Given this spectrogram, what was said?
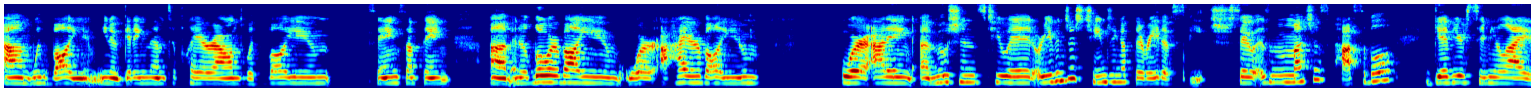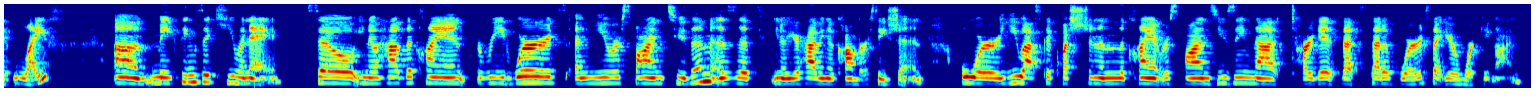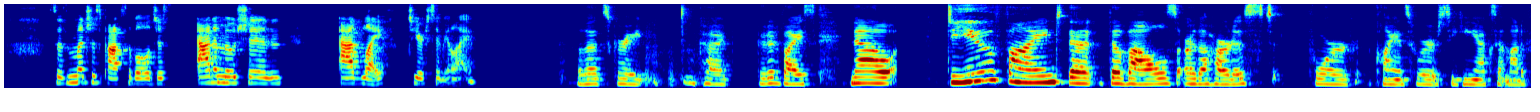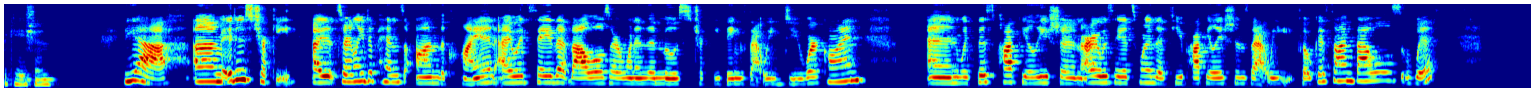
Um, with volume, you know, getting them to play around with volume, saying something um, in a lower volume or a higher volume or adding emotions to it, or even just changing up the rate of speech. So, as much as possible, give your stimuli life. Um, make things a Q&A. So, you know, have the client read words and you respond to them as if, you know, you're having a conversation. Or you ask a question and the client responds using that target, that set of words that you're working on. So, as much as possible, just add emotion, add life to your stimuli. Well, that's great. Okay. Good advice. Now, do you find that the vowels are the hardest for clients who are seeking accent modification? Yeah, um, it is tricky. Uh, it certainly depends on the client. I would say that vowels are one of the most tricky things that we do work on. And with this population, I would say it's one of the few populations that we focus on vowels with.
